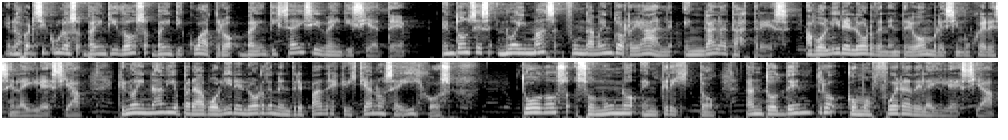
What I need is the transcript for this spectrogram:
en los versículos 22, 24, 26 y 27. Entonces no hay más fundamento real en Gálatas 3, abolir el orden entre hombres y mujeres en la iglesia, que no hay nadie para abolir el orden entre padres cristianos e hijos, todos son uno en Cristo, tanto dentro como fuera de la iglesia.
